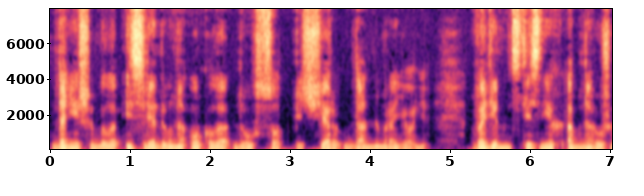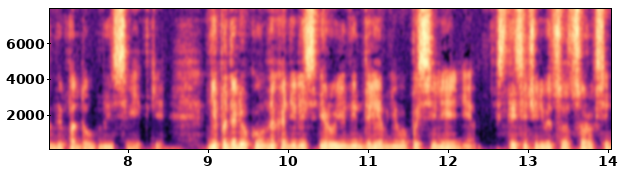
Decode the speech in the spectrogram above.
В дальнейшем было исследовано около 200 пещер в данном районе. В 11 из них обнаружены подобные свитки. Неподалеку находились и руины древнего поселения. С 1947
